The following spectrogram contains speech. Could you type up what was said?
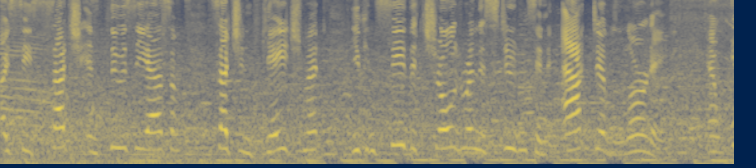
I see such enthusiasm, such engagement. You can see the children, the students in active learning. And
